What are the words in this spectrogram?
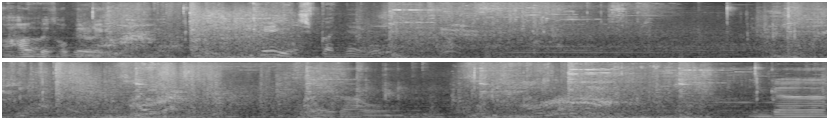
아 하운데 더 밀려 K 60 같냐 이거? 아이가 오 인가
